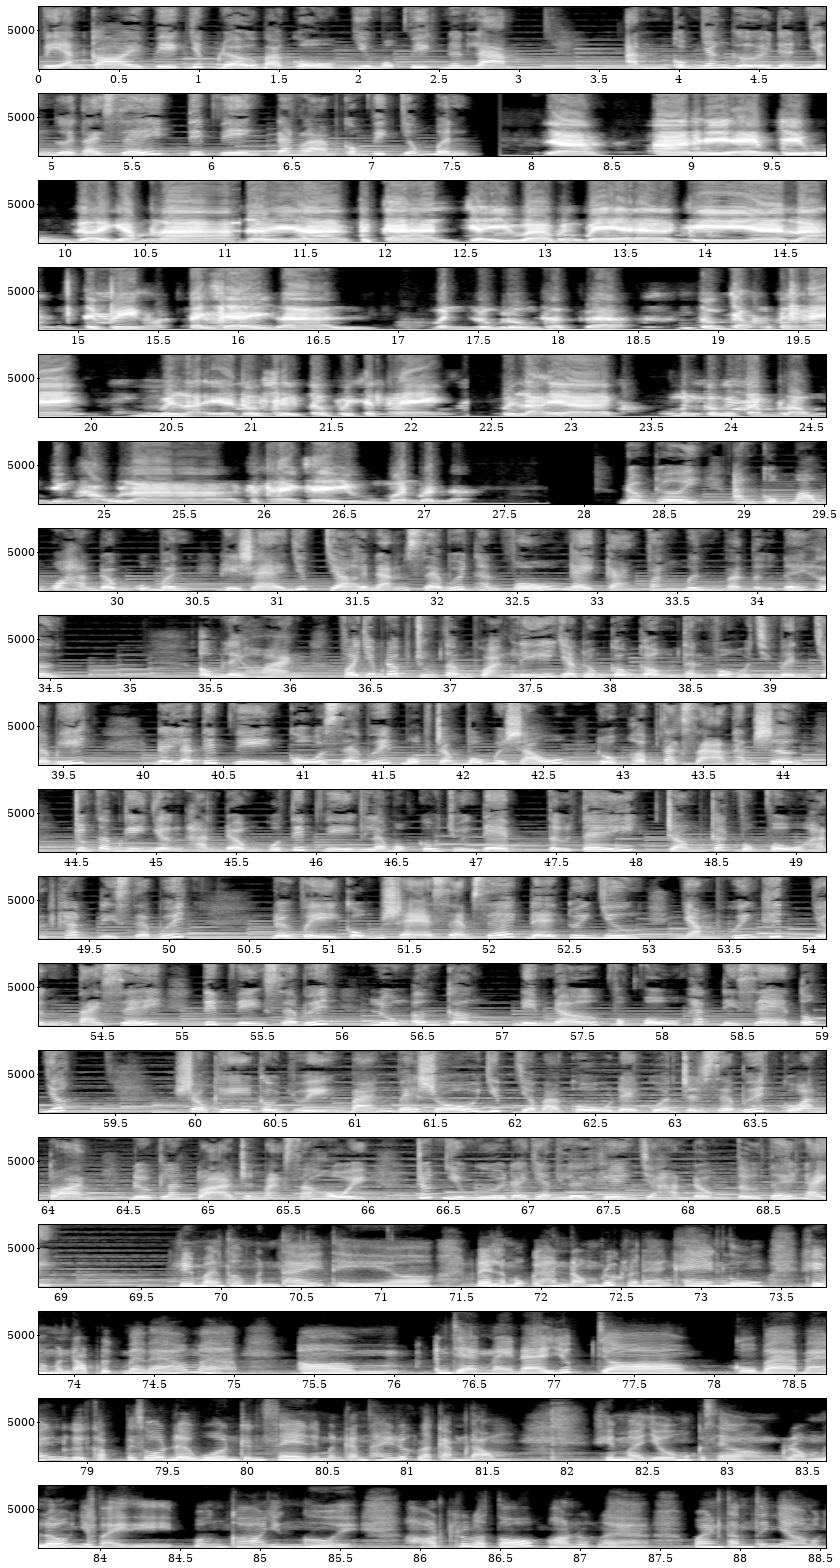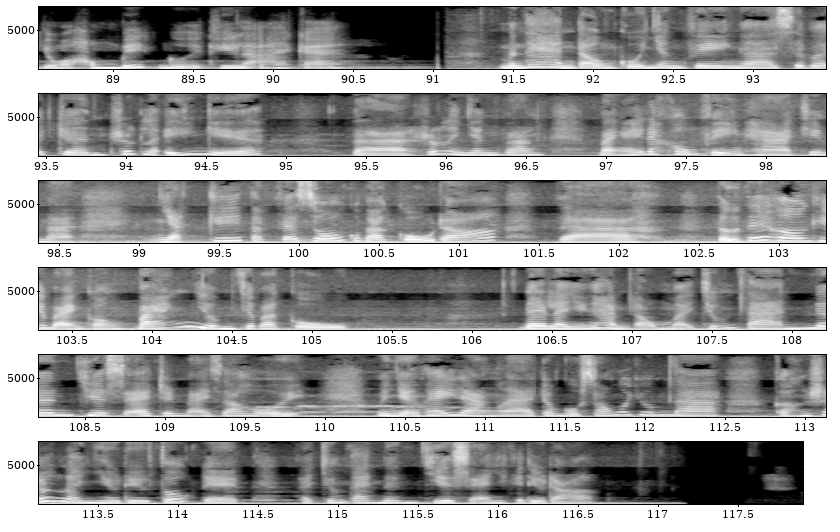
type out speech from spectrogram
vì anh coi việc giúp đỡ bà cụ như một việc nên làm. Anh cũng nhắn gửi đến những người tài xế, tiếp viên đang làm công việc giống mình. Dạ, À, thì em chỉ muốn gửi gắm là tới à, tất cả anh chị và bạn bè khi à, làm tiếp viên hoặc tài xế là mình luôn luôn thật à, tôn trọng khách hàng ừ. với lại đối xử tốt với khách hàng với lại à, mình có cái tấm lòng nhân hậu là khách hàng sẽ yêu mến mình à. Đồng thời, anh cũng mong qua hành động của mình thì sẽ giúp cho hình ảnh xe buýt thành phố ngày càng văn minh và tử tế hơn. Ông Lê Hoàng, Phó Giám đốc Trung tâm Quản lý Giao thông Công cộng Thành phố Hồ Chí Minh cho biết, đây là tiếp viên của xe buýt 146 thuộc Hợp tác xã Thanh Sơn. Trung tâm ghi nhận hành động của tiếp viên là một câu chuyện đẹp, tử tế trong cách phục vụ hành khách đi xe buýt. Đơn vị cũng sẽ xem xét để tuyên dương nhằm khuyến khích những tài xế, tiếp viên xe buýt luôn ân cần, niềm nở phục vụ khách đi xe tốt nhất. Sau khi câu chuyện bán vé số giúp cho bà cụ để quên trên xe buýt của anh Toàn được lan tỏa trên mạng xã hội, rất nhiều người đã dành lời khen cho hành động tử tế này. Riêng bản thân mình thấy thì uh, đây là một cái hành động rất là đáng khen luôn khi mà mình đọc được bài báo mà uh, anh chàng này đã giúp cho cụ bà bán được cái cặp vé số để quên trên xe thì mình cảm thấy rất là cảm động. Khi mà giữa một cái Sài Gòn rộng lớn như vậy thì vẫn có những người họ rất là tốt họ rất là quan tâm tới nhau mặc dù họ không biết người kia là ai cả. Mình thấy hành động của nhân viên uh, xe bus trên rất là ý nghĩa và rất là nhân văn. Bạn ấy đã không phiền hà khi mà nhặt cái tập vé số của bà cụ đó và tử tế hơn khi bạn còn bán giùm cho bà cụ đây là những hành động mà chúng ta nên chia sẻ trên mạng xã hội mình nhận thấy rằng là trong cuộc sống của chúng ta còn rất là nhiều điều tốt đẹp và chúng ta nên chia sẻ những cái điều đó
